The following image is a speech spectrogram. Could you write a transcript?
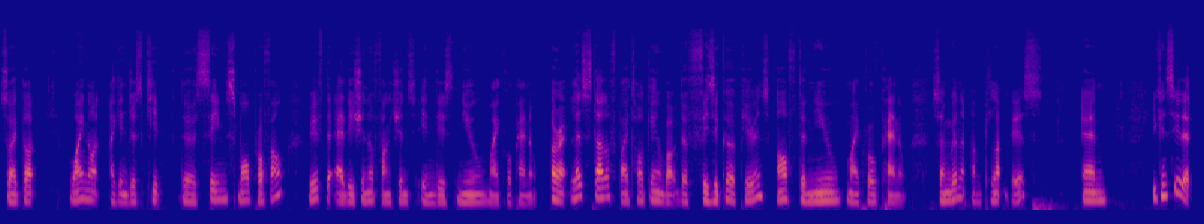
So I thought, why not? I can just keep the same small profile with the additional functions in this new micro panel. Alright, let's start off by talking about the physical appearance of the new micro panel. So I'm going to unplug this and you can see that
